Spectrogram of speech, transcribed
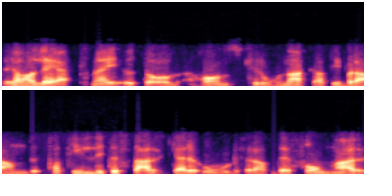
Jag har lärt mig utav Hans Kronak att ibland ta till lite starkare ord för att det fångar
